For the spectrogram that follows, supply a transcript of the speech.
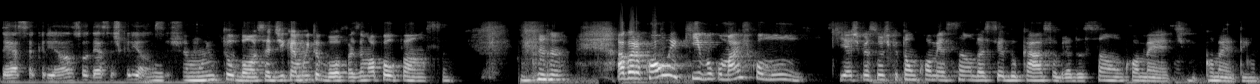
dessa criança ou dessas crianças. É muito bom, essa dica é muito boa, fazer uma poupança. Agora, qual o equívoco mais comum que as pessoas que estão começando a se educar sobre adoção comete, cometem?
